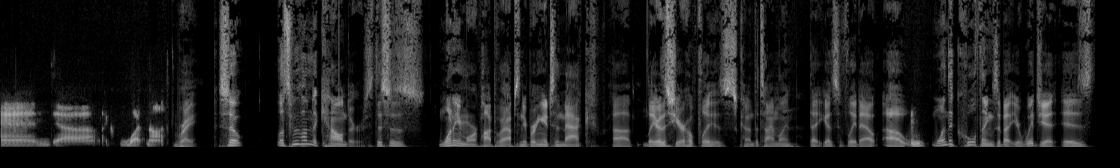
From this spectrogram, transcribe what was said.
and uh, like whatnot. Right. So let's move on to calendars. This is one of your more popular apps, and you're bringing it to the Mac uh, later this year, hopefully, is kind of the timeline that you guys have laid out. Uh, mm-hmm. One of the cool things about your widget is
